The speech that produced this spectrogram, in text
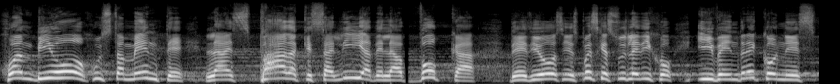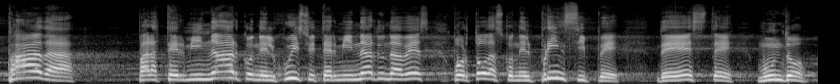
Juan vio justamente la espada que salía de la boca de Dios y después Jesús le dijo, y vendré con espada para terminar con el juicio y terminar de una vez por todas con el príncipe de este mundo.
